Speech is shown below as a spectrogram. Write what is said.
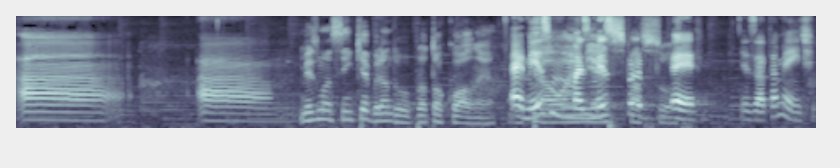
a, a... Mesmo assim, quebrando o protocolo, né? É, mesmo, mas mesmo. Pra, é, exatamente.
